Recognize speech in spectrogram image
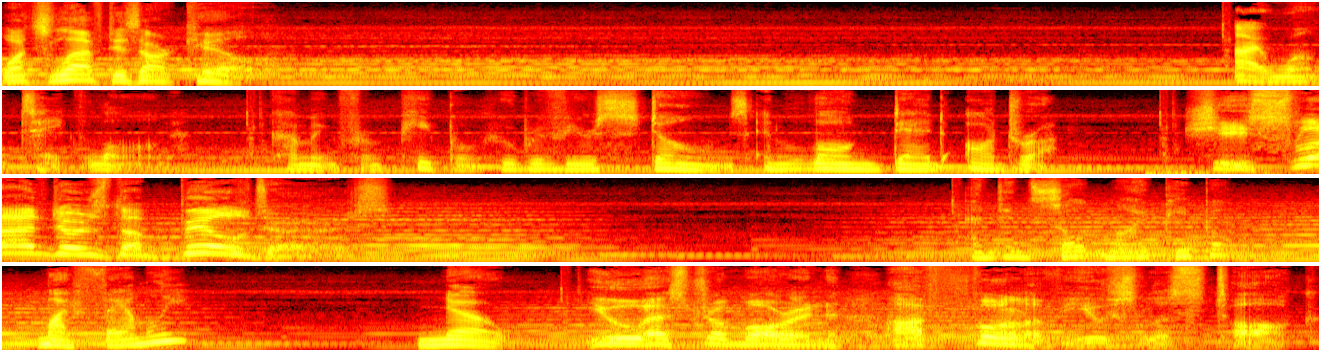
What's left is our kill. I won't take long. Coming from people who revere stones and long-dead Audra. She slanders the Builders. Insult my people? My family? No. You Estromoran are full of useless talk.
